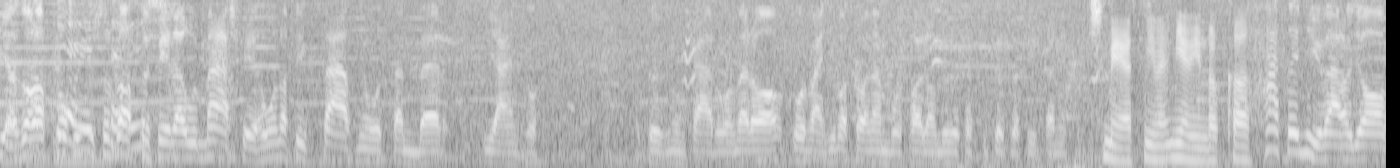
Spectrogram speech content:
Ki az alapkonfliktus az az, hogy például másfél hónapig 108 ember hiányzott közmunkáról, mert a kormányhivatal nem volt hajlandó őket közvetíteni. És miért? Milyen, indokkal? Hát hogy nyilván, hogy a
